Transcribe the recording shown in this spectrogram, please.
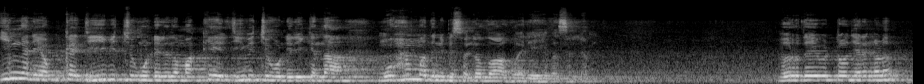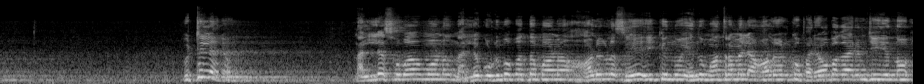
ഇങ്ങനെയൊക്കെ ജീവിച്ചു കൊണ്ടിരുന്ന മക്കയിൽ ജീവിച്ചു കൊണ്ടിരിക്കുന്ന മുഹമ്മദ് നബി സല്ലാഹു അലൈഹി വസല്ലം. വെറുതെ വിട്ടോ ജനങ്ങൾ വിട്ടില്ലല്ലോ. നല്ല സ്വഭാവമാണ് നല്ല കുടുംബ ബന്ധമാണ് ആളുകളെ സ്നേഹിക്കുന്നു എന്ന് മാത്രമല്ല ആളുകൾക്ക് പരോപകാരം ചെയ്യുന്നു.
